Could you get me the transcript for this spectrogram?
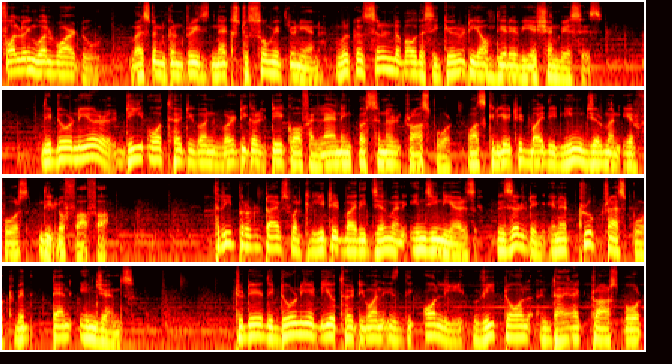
Following World War II, Western countries next to Soviet Union were concerned about the security of their aviation bases. The Dornier Do-31 vertical takeoff and landing personnel transport was created by the new German Air Force, the Luftwaffe. Three prototypes were created by the German engineers, resulting in a troop transport with 10 engines. Today, the Dornier Do-31 is the only VTOL direct transport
